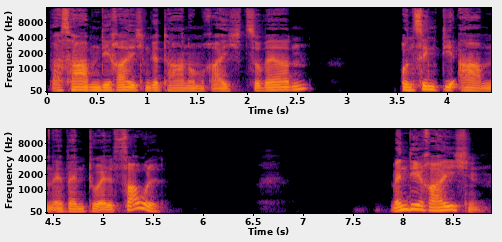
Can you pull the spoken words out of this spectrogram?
was haben die Reichen getan, um reich zu werden? Und sind die Armen eventuell faul? Wenn die Reichen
